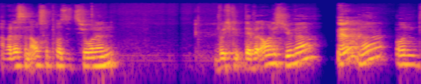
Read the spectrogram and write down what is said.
aber das sind auch so Positionen, wo ich, der wird auch nicht jünger, Ja. ne? und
